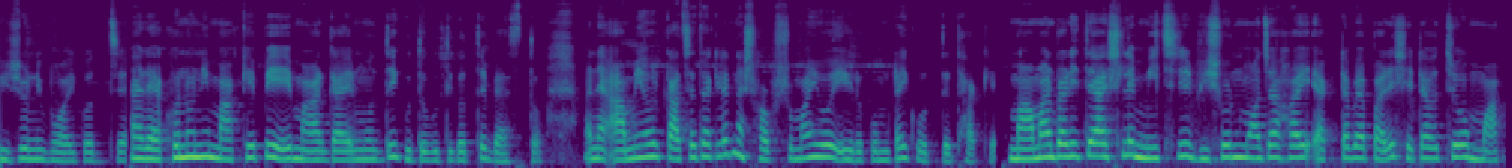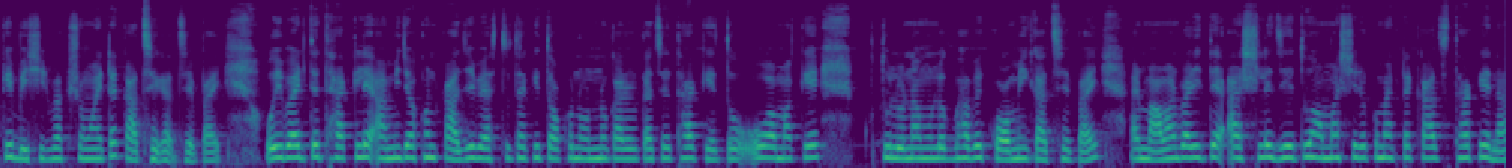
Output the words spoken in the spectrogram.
ভীষণই ভয় করছে। আর এখন উনি মাকে পেয়ে মার গায়ের মধ্যেই গুতোগুতি করতে ব্যস্ত। মানে আমি ওর কাছে থাকলে না সব সময় ও এরকমটাই করতে থাকে। মামার বাড়িতে আসলে মিছরির ভীষণ মজা হয় একটা ব্যাপারে, সেটা হচ্ছে ও মাকে বেশিরভাগ সময়টা কাছে কাছে পায়। ওই বাড়িতে থাকলে আমি যখন কাজে ব্যস্ত থাকি তখন অন্য কারোর কাছে থাকে তো ও আমাকে তুলনামূলকভাবে কমই কাছে পায়। আর মামার বাড়িতে আসলে যেহেতু আমার সেরকম একটা কাজ থাকে না,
